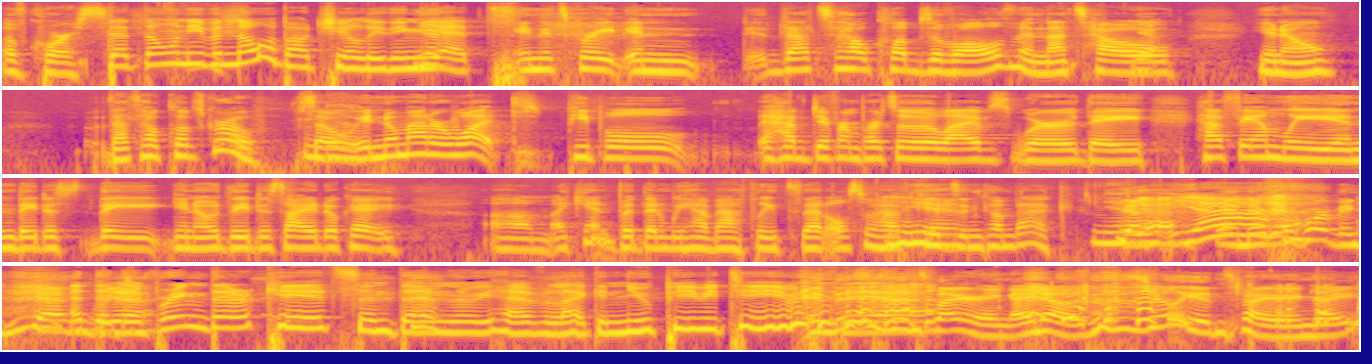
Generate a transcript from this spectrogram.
Of course. that don't even know about cheerleading Yeah. yet. and it's great and that's how clubs evolve and that's how Yeah. you know that's how clubs grow so Yeah. no matter what people have different parts of their lives where they have family and they just they you know they decide okay um, I can't, but then we have athletes that also have Yeah. kids and come back. Yeah. Yeah. yeah. And they're performing. Yeah. and then which- they bring their kids, and then we have like a new Pee Wee team. and this is inspiring. I know. This is really inspiring, right?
